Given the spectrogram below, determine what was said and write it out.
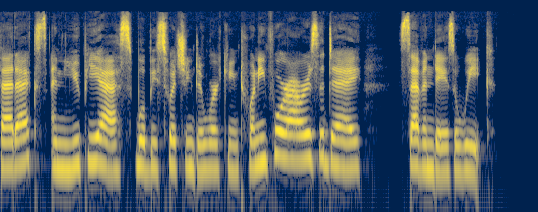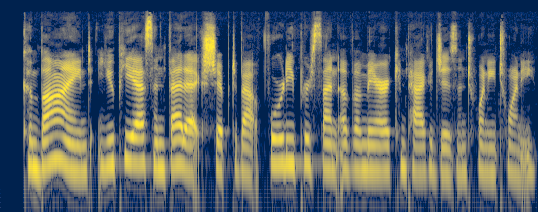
FedEx, and UPS will be switching to working 24 hours a day, seven days a week. Combined, UPS and FedEx shipped about 40% of American packages in 2020.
